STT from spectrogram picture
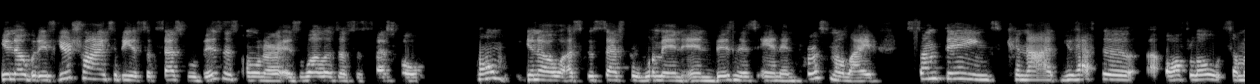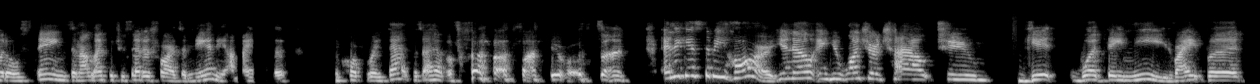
you know, but if you're trying to be a successful business owner as well as a successful home, you know, a successful woman in business and in personal life, some things cannot, you have to uh, offload some of those things. And I like what you said as far as a nanny, I might have to incorporate that because I have a five year old son. And it gets to be hard, you know, and you want your child to get what they need, right? But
